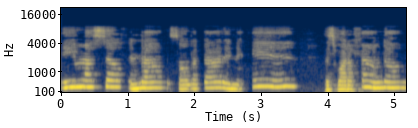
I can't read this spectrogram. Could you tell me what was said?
Me, myself, and I, that's all I got in the end. That's what I found out.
